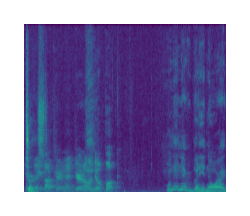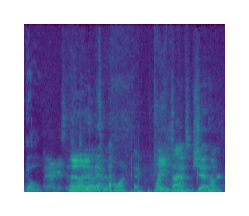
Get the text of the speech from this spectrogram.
Think Tourists. about turning that journal into a book. Well, then everybody would know where I go. Yeah, I guess that's Yeah, yeah, that's a good point. Like your times of shed hunter.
